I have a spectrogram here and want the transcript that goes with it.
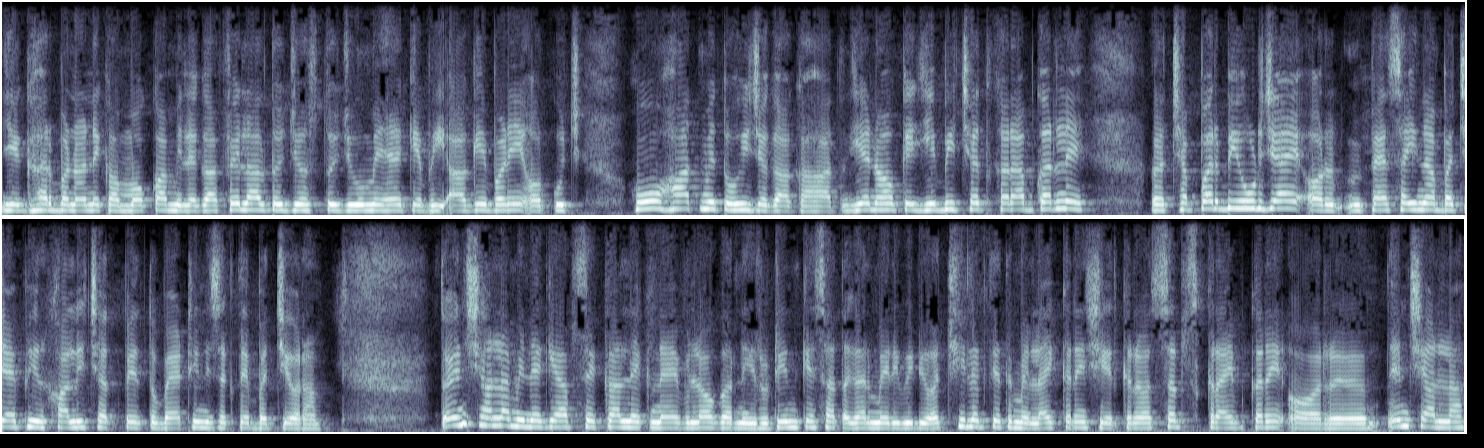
ये घर बनाने का मौका मिलेगा। फ़िलहाल तो जस्तजू में है कि भाई आगे बढ़ें और कुछ हो हाथ में तो ही जगह का हाथ। ये ना हो कि ये भी छत खराब कर लें, छप्पर भी उड़ जाए और पैसा ही ना बचाए, फिर खाली छत पे तो बैठ ही नहीं सकते बच्चे और हम। तो इनशाला मिलेंगे आपसे कल एक नए व्लॉग और नई रूटीन के साथ। अगर मेरी वीडियो अच्छी लगती है तो मैं लाइक करें, शेयर करें और सब्सक्राइब करें और इनशाला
